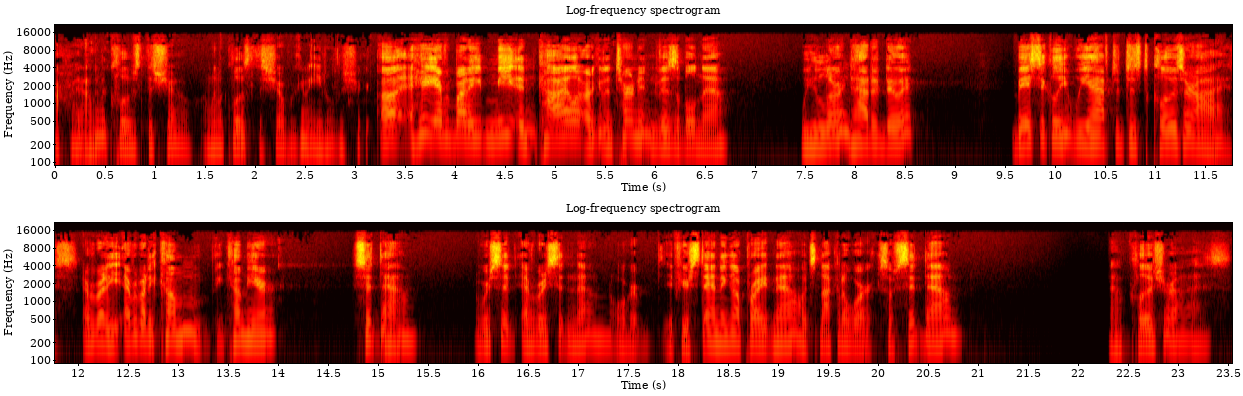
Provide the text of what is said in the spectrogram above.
All right, I'm gonna close the show. I'm gonna close the show. We're gonna eat all the sugar. Uh, hey everybody, me and Kyle are gonna turn invisible now. We learned how to do it. Basically, we have to just close our eyes. Everybody, everybody, come, come here, sit down. We're sit. Everybody's sitting down, or if you're standing up right now, it's not gonna work. So sit down. Now close your eyes.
